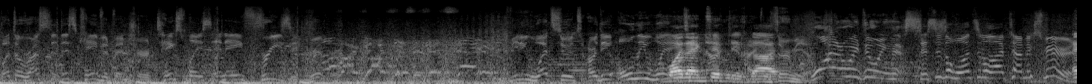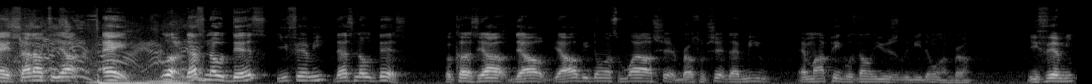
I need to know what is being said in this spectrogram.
but the rest of this cave adventure takes place in a freezing river. Oh my god, this is insane! Meaning wetsuits are the only way White to activities, not get hypothermia. Why are we doing this? This is a once-in-a-lifetime experience. Hey, shout out to y'all. Hey, look, that's no diss. You feel me? That's no diss. Because y'all, y'all, y'all be doing some wild shit, bro. Some shit that me and my peoples don't usually be doing, bro. You feel me?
